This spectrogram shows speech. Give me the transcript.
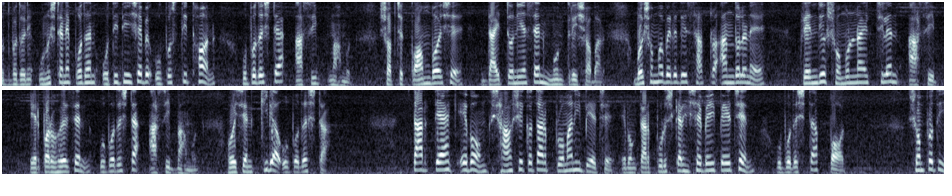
উদ্বোধনী অনুষ্ঠানে প্রধান অতিথি হিসেবে উপস্থিত হন উপদেষ্টা আসিফ মাহমুদ। সবচেয়ে কম বয়সে দায়িত্ব নিয়েছেন মন্ত্রিসভার। বৈষম্য বিরোধী ছাত্র আন্দোলনে কেন্দ্রীয় সমন্বয়ক ছিলেন আসিফ। এরপর হয়েছেন উপদেষ্টা আসিফ মাহমুদ। হয়েছেন ক্রীড়া উপদেষ্টা তার ত্যাগ এবং সাহসিকতার প্রমাণই পেয়েছে এবং তার পুরস্কার হিসেবেই পেয়েছেন উপদেষ্টা পদ। সম্প্রতি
